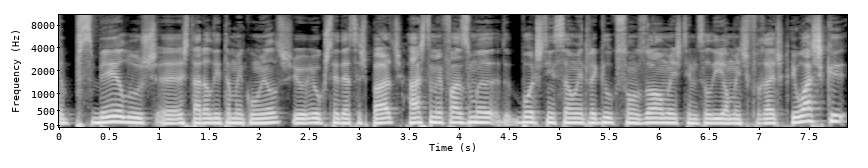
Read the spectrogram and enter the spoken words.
a percebê-los, a estar ali também com eles. Eu, eu gostei dessas partes. Acho que também faz uma boa distinção entre aquilo que são os homens, temos ali homens ferreiros. Eu acho que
